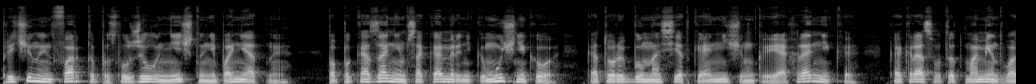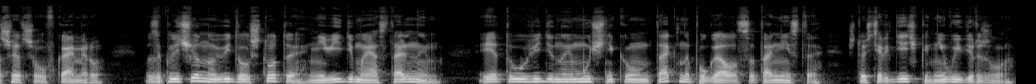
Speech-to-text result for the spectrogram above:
причиной инфаркта послужило нечто непонятное. По показаниям сокамерника Мучникова, который был наседкой Онищенко и охранника, как раз в этот момент вошедшего в камеру, заключенный увидел что-то, невидимое остальным – и это увиденное Мучниковым так напугало сатаниста, что сердечко не выдержало.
